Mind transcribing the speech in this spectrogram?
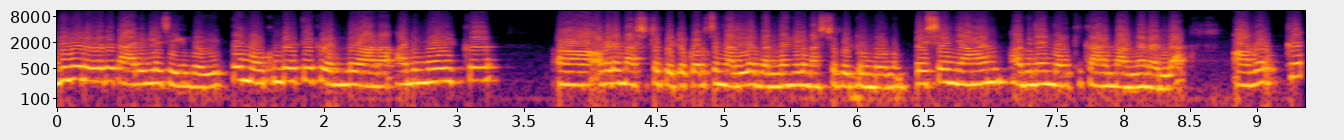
ഇതുപോലുള്ള കാര്യങ്ങൾ ചെയ്യുമ്പോൾ ഇപ്പൊ നോക്കുമ്പോഴത്തേക്കും എന്താണ്? അനുമോൾക്ക് അവിടെ നഷ്ടപ്പെട്ടു. കുറച്ച് നല്ല ബന്ധങ്ങൾ നഷ്ടപ്പെട്ടു തോന്നും. പക്ഷെ ഞാൻ അതിനെ നോക്കി കാണുന്ന അങ്ങനല്ല. അവർക്ക്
